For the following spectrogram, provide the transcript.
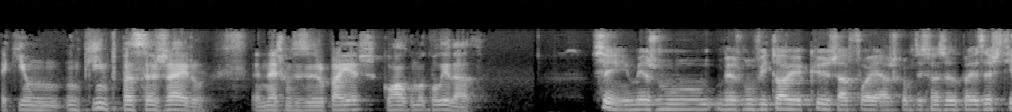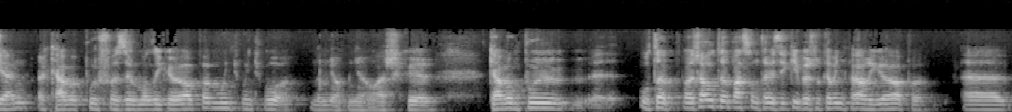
aqui um, um quinto passageiro nas competições europeias com alguma qualidade. Sim, mesmo, mesmo o Vitória, que já foi às competições europeias este ano, acaba por fazer uma Liga Europa muito, muito boa, na minha opinião. Acho que acabam por. Uh, já ultrapassam três equipas no caminho para a Liga Europa. Uh,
